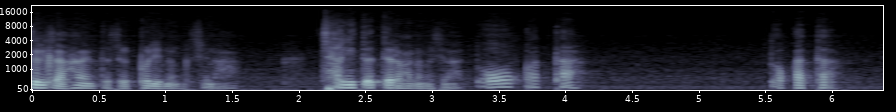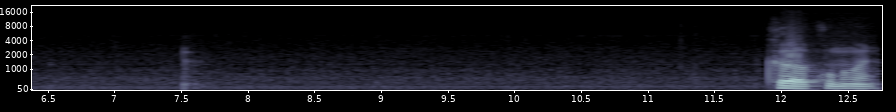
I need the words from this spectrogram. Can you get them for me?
그러니까 하나님 뜻을 버리는 것이나 자기 뜻대로 하는 것이나 똑같아. 똑같아. 그 구멍을,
